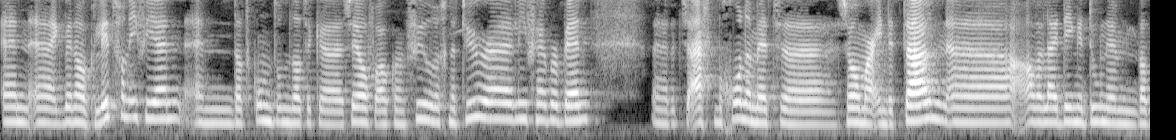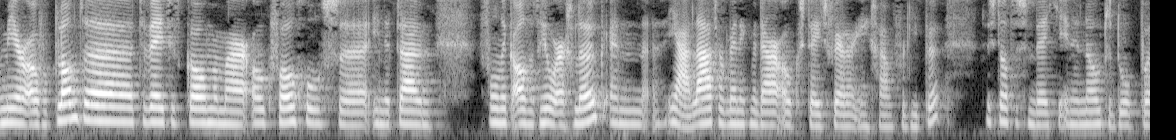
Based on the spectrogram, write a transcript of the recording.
en uh, ik ben ook lid van IVN. En dat komt omdat ik zelf ook een vurig natuurliefhebber ben. dat is eigenlijk begonnen met zomaar in de tuin allerlei dingen doen en wat meer over planten te weten te komen. Maar ook vogels in de tuin vond ik altijd heel erg leuk. En ja, later ben ik me daar ook steeds verder in gaan verdiepen. Dus dat is een beetje in een notendop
